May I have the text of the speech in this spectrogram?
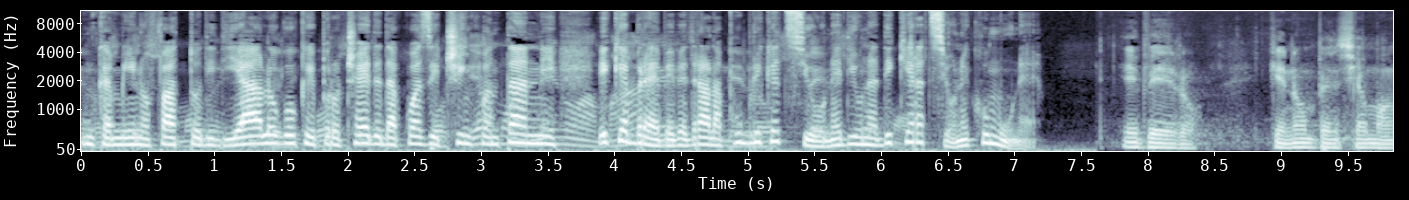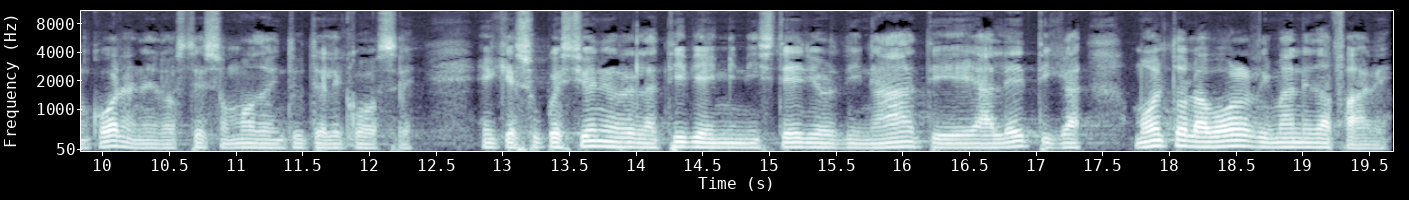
un cammino fatto di dialogo che procede da quasi 50 anni e che a breve vedrà la pubblicazione di una dichiarazione comune. È vero che non pensiamo ancora nello stesso modo in tutte le cose e che su questioni relative ai ministeri ordinati e all'etica molto lavoro rimane da fare.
